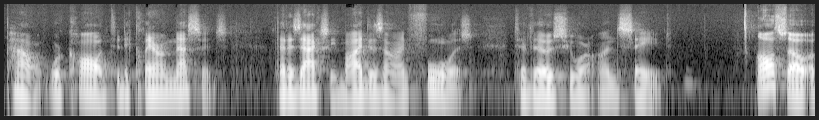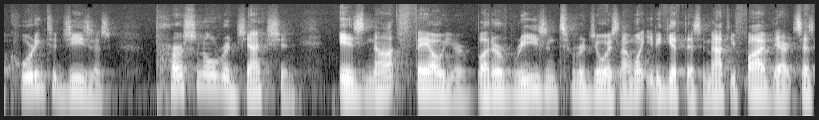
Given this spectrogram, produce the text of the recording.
power. We're called to declare a message that is actually, by design, foolish to those who are unsaved. Also, according to Jesus, personal rejection is not failure, but a reason to rejoice. And I want you to get this in Matthew 5 there. It says,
